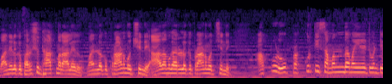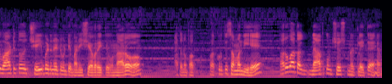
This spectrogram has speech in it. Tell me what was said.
వానిలోకి పరిశుద్ధాత్మ రాలేదు. వానిలోకి ప్రాణం వచ్చింది. ఆదమ గారిలోకి ప్రాణం వచ్చింది. అప్పుడు ప్రకృతి సంబంధమైనటువంటి వాటితో చేయబడినటువంటి మనిషి ఎవరైతే ఉన్నారో అతను ప్రకృతి సంబంధియే. తరువాత జ్ఞాపకం చేసుకున్నట్లయితే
